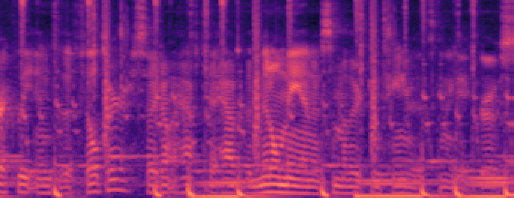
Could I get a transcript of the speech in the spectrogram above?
directly into the filter so I don't have to have the middleman of some other container that's gonna get gross.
